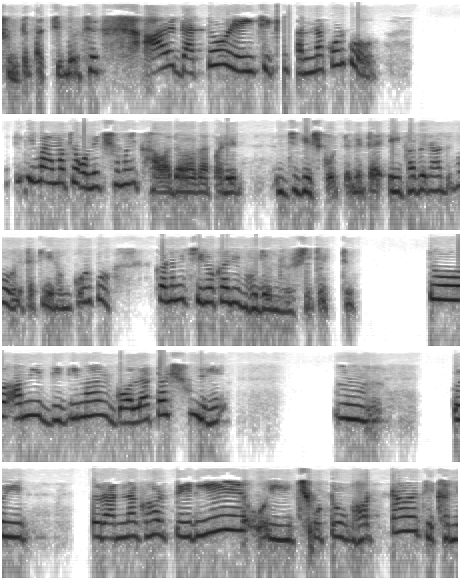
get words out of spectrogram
শুনতে পাচ্ছি, বলছে, আর দেখ, এই চিকেন রান্না করব? দিদিমা আমাকে অনেক সময় খাওয়া দাওয়া ব্যাপারে জিজ্ঞেস করতেন, এটা এইভাবে রাঁধবো এটাকে এরম করব? কারণ আমি চিরকালই ভোজন রসিক একটু। তো আমি দিদিমার গলাটা শুনে ওই রান্নাঘর পেরিয়ে ওই ছোট ঘরটা যেখানে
